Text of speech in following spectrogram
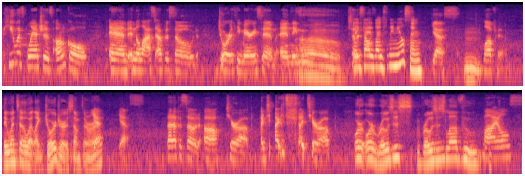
he was Blanche's uncle, and in the last episode, Dorothy marries him, and they move Oh, to the Played by South. Leslie Nielsen. yes, Mm. love him. they went to what, like Georgia or something, right? Yeah, yes. That episode, oh, tear up. I, I, I tear up. Or or Rose's Rose's love, who Miles.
